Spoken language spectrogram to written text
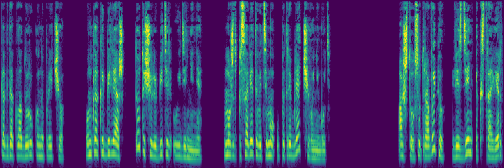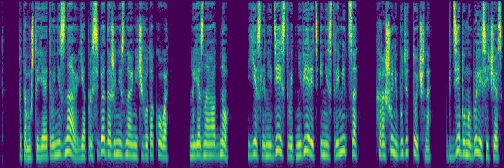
когда кладу руку на плечо. Он, как и Беляш, тот еще любитель уединения. Может, посоветовать ему употреблять чего-нибудь? А что, с утра выпил? Весь день экстраверт? Потому что я этого не знаю, я про себя даже не знаю ничего такого. Но я знаю одно. Если не действовать, не верить и не стремиться, хорошо не будет точно. Где бы мы были сейчас,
